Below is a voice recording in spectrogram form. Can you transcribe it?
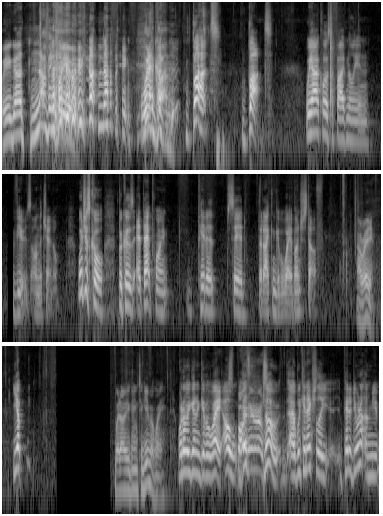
We got nothing for you. we got nothing." Welcome. But, but, we are close to 5 million views on the channel, which is cool because at that point, Peter said that I can give away a bunch of stuff. Already. Yep. What are you going to give away? What are we going to give away? Oh, this- no, uh, we can actually. Peter, do you want to unmute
